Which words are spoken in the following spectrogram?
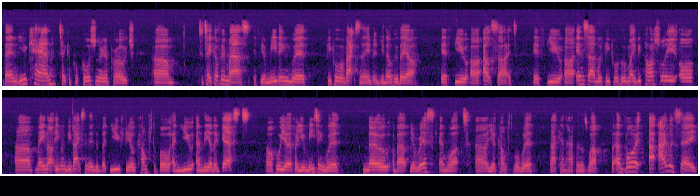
then you can take a precautionary approach um, to take off your mask if you're meeting with people who are vaccinated, you know who they are. If you are outside, if you are inside with people who may be partially or uh, may not even be vaccinated, but you feel comfortable and you and the other guests or whoever you're meeting with know about your risk and what uh, you're comfortable with, that can happen as well. But avoid, I would say,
